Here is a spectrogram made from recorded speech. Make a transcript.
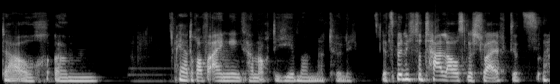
da auch ähm, ja drauf eingehen kann, auch die Hebammen natürlich. Jetzt bin ich total ausgeschweift jetzt.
